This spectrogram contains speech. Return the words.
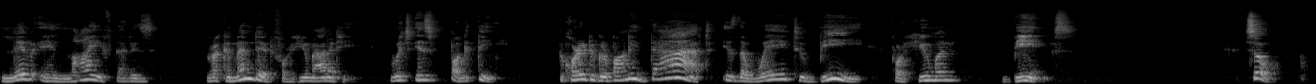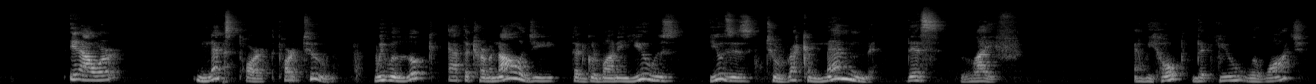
live a life that is recommended for humanity, which is Bhakti. According to Gurbani, that is the way to be for human beings. So, in our next part, part two, we will look at the terminology that Gurbani use, uses to recommend this life. And we hope that you will watch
